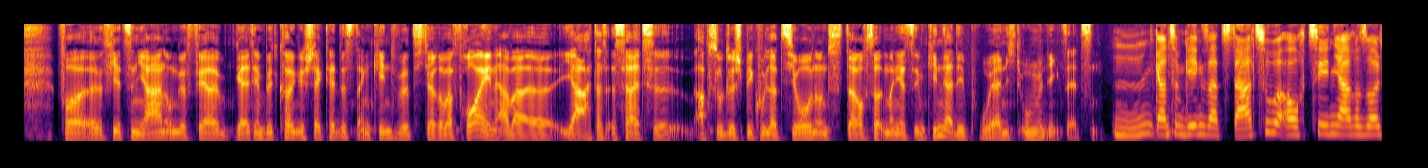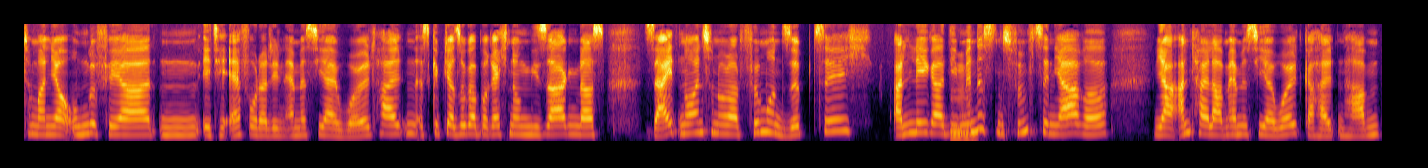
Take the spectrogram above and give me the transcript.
vor 14 äh, Jahren ungefähr Geld in Bitcoin gesteckt hättest, dein Kind wird sich darüber freuen. Aber äh, ja, das ist halt äh, absolute Spekulation und darauf sollte man jetzt im Kinderdepot ja nicht unbedingt setzen. Mhm, ganz im Gegensatz dazu, auch zehn Jahre sollte man ja ungefähr einen ETF oder den MSCI World halten. Es gibt ja sogar Berechnungen, die sagen, dass seit 19 1975 Anleger, die mhm. mindestens 15 Jahre ja, Anteile am MSCI World gehalten haben,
